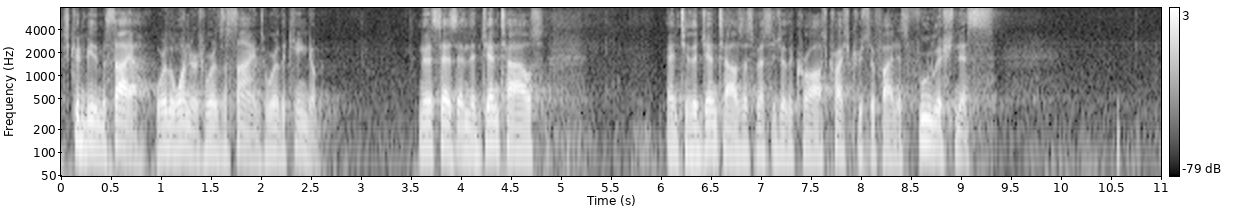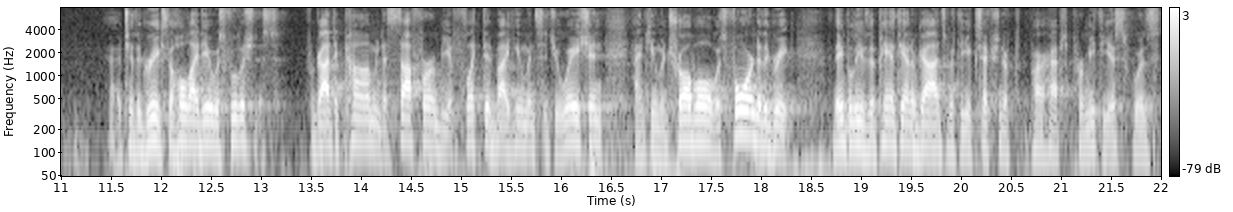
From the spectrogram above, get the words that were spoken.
This couldn't be the Messiah. Where are the wonders? Where's the signs? Where are the kingdom? And then it says, and the Gentiles, and to the Gentiles, this message of the cross, Christ crucified, is foolishness. Uh, to the Greeks, the whole idea was foolishness. For God to come and to suffer and be afflicted by human situation and human trouble was foreign to the Greek. They believed the pantheon of gods, with the exception of perhaps Prometheus, was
